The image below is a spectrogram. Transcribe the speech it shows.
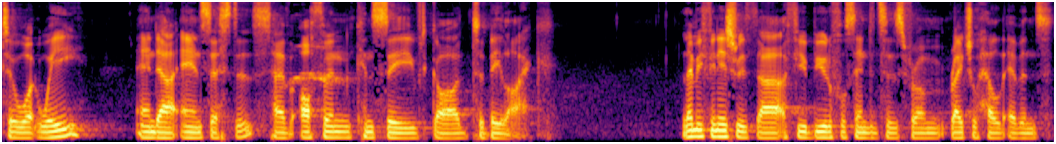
to what we and our ancestors have often conceived God to be like. Let me finish with uh, a few beautiful sentences from Rachel Held Evans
